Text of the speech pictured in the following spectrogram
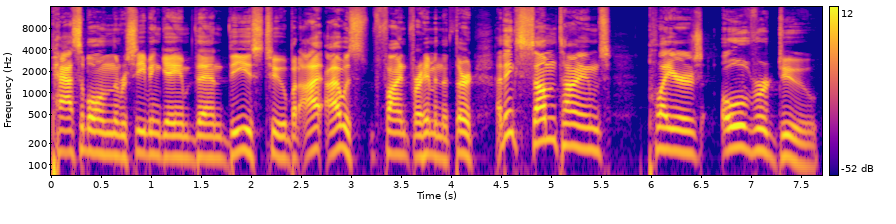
passable in the receiving game than these two, but I, I was fine for him in the third. I think sometimes players overdo, uh,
